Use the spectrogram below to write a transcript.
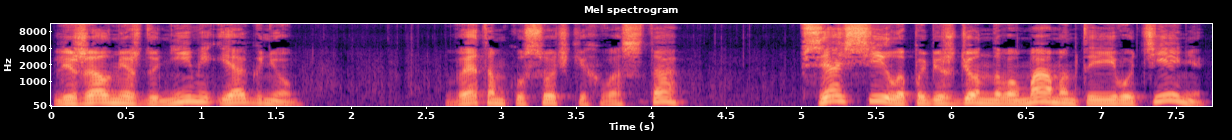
лежал между ними и огнем. В этом кусочке хвоста вся сила побежденного мамонта и его тени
